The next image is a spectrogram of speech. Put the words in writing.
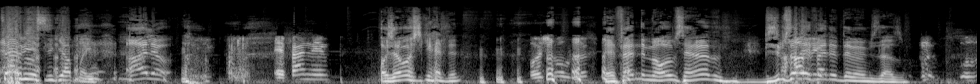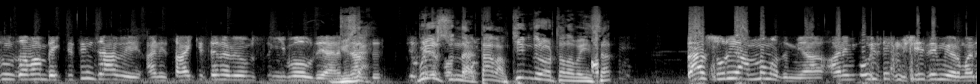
Terbiyesizlik yapmayın. Alo. Efendim. Hocam hoş geldin. Hoş bulduk. Efendim mi oğlum sen aradın. Bizim sana Abi- efendim dememiz lazım. Uzun zaman bekletince abi hani sanki sen arıyormuşsun gibi oldu yani. Güzel. Biraz- Buyursunlar tamam. Kimdir ortalama insan? Ben soruyu anlamadım ya. Hani o yüzden bir şey demiyorum. Hani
